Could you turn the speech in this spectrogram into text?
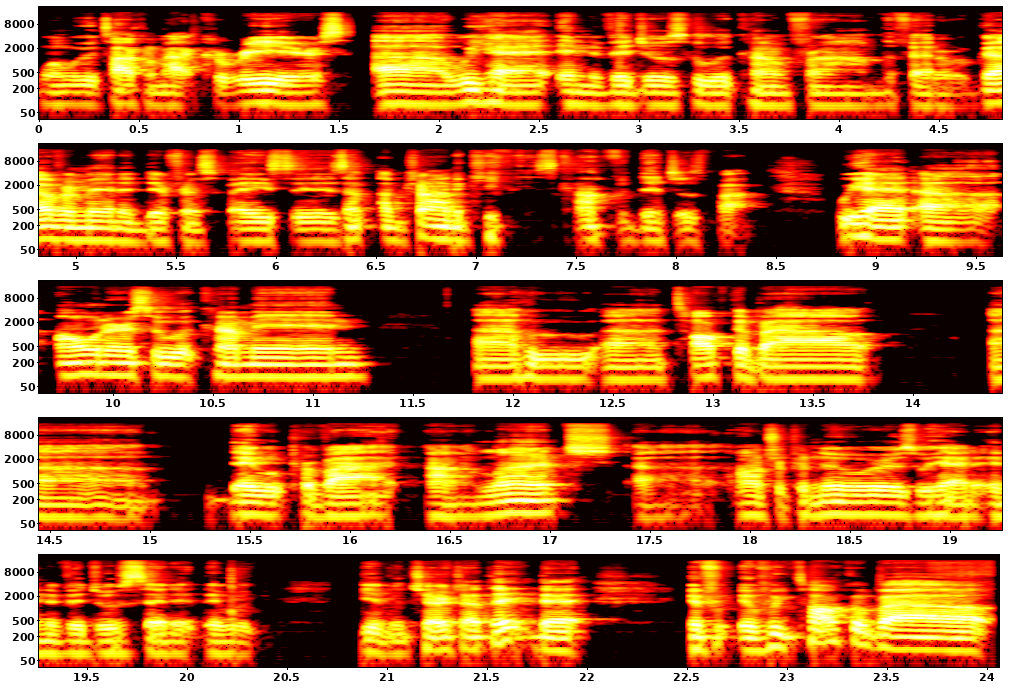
when we were talking about careers, uh, we had individuals who would come from the federal government in different spaces. I'm, I'm trying to keep this confidential as possible. We had uh, owners who would come in uh, who uh, talked about uh, they would provide uh, lunch. entrepreneurs, we had individuals said that they would give a church. I think that if if we talk about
